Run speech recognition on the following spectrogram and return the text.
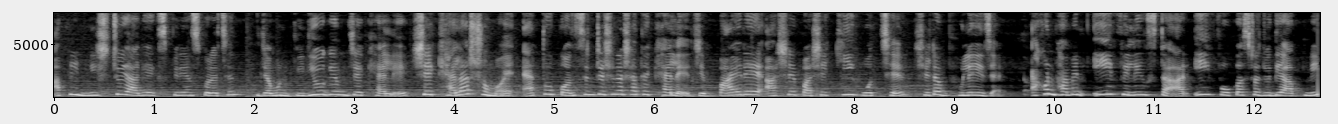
আপনি নিশ্চয়ই আগে এক্সপিরিয়েন্স করেছেন। যেমন ভিডিও গেম যে খেলে, সে খেলার সময় এত কনসেন্ট্রেশনের সাথে খেলে যে বাইরে, আশেপাশে কি হচ্ছে সেটা ভুলেই যায়। এখন ভাবেন এই ফিলিংসটা আর এই ফোকাসটা যদি আপনি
